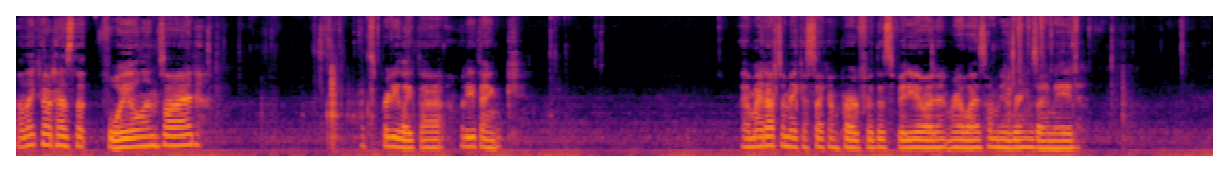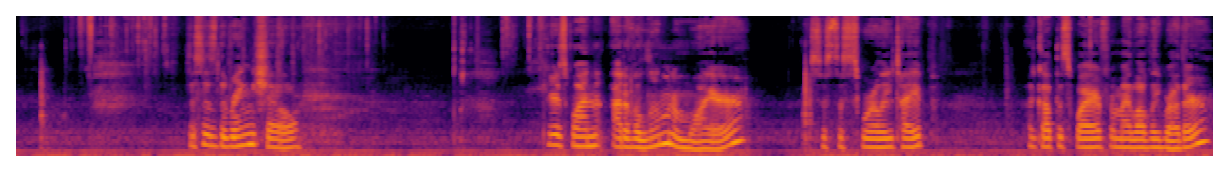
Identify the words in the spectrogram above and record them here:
I like how it has that foil inside. Looks pretty like that. What do you think? I might have to make a second part for this video. I didn't realize how many rings I made. This is the ring show. Here's one out of aluminum wire. It's just a swirly type. I got this wire from my lovely brother.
